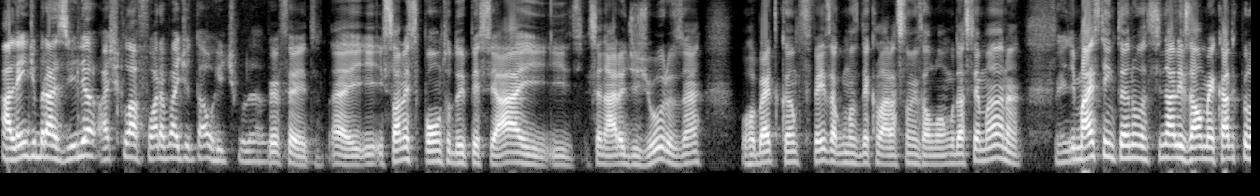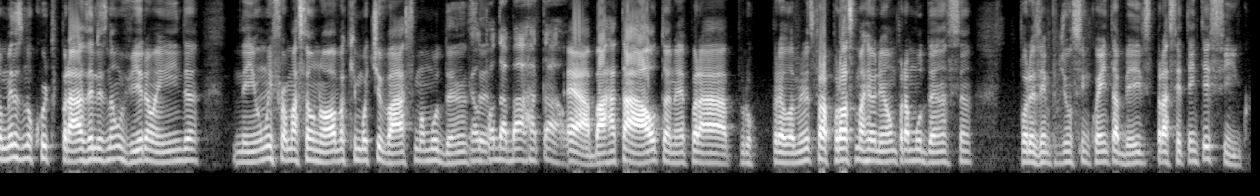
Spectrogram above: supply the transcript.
Além de Brasília, acho que lá fora vai ditar o ritmo, né? Perfeito. É, e, e, só nesse ponto do IPCA e, e, cenário de juros, né? O Roberto Campos fez algumas declarações ao longo da semana e mais tentando sinalizar o mercado que, pelo menos no curto prazo, eles não viram ainda nenhuma informação nova que motivasse uma mudança. É o tal da barra tá alta. É, a barra tá alta, né? Pra, pro, pelo menos para a próxima reunião, para mudança por exemplo, de uns 50 bases para 75.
